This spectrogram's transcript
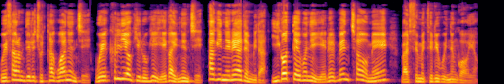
왜 사람들이 좋다고 하는지 왜 클리어 기록에 얘가 있는지 확인을 해야 됩니다. 이것 때문에 얘를 맨 처음에 말씀을 드리고 있는 거예요.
